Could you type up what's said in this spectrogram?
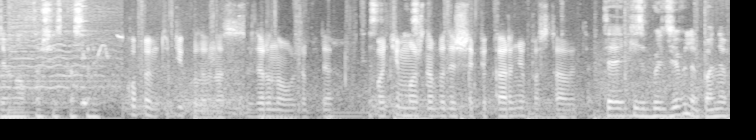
96 косарів. Купимо тоді, коли в нас зерно вже буде. Потім можна буде ще пікарню поставити. Це якісь будівлі, поняв,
